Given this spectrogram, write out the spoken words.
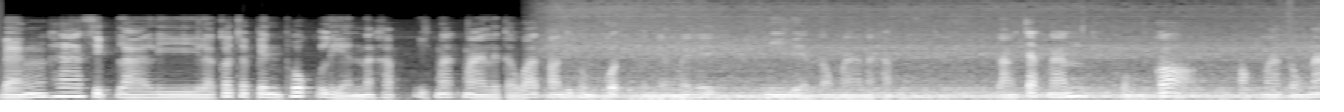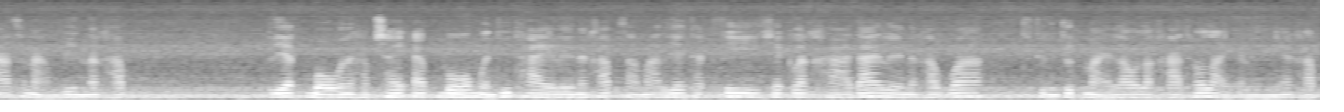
แบงค์ห้าสิบลาลี แล้วก็จะเป็นพวกเหรียญนะครับ อีกมากมายเลยแต่ว่าตอนที่ผมกดมันยังไม่ได้มีเหรียญออกมานะครับ หลังจากนั้นผมก็ออกมาตรงหน้าสนามบินนะครับ เรียกโบนะครับใช้แอปโบเหมือนที่ไทยเลยนะครับ สามารถเรียกแท็กซี่เช็คราคาได้เลยนะครับ ว่าถึงจุดหมายเราราคาเท่าไหร่อะไรเงี้ยครับ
